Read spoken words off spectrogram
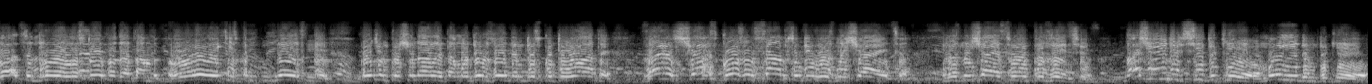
22 листопада там говорили якісь пропозиції, потім починали там один з одним дискутувати. Зараз час кожен сам собі визначається, визначає свою позицію. Наші їдуть всі до Києва, ми їдемо до Києва.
